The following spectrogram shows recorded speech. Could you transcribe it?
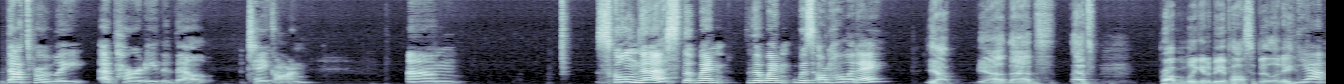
that's probably a parody that they'll take on. Um, school nurse that went that went was on holiday. Yep. Yeah, that's that's probably going to be a possibility. Yeah.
